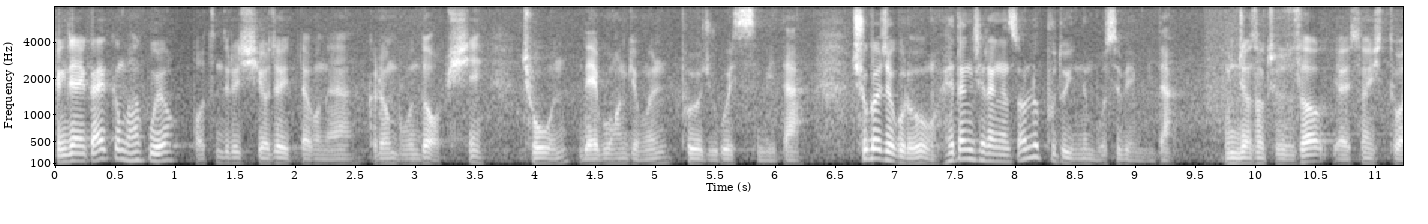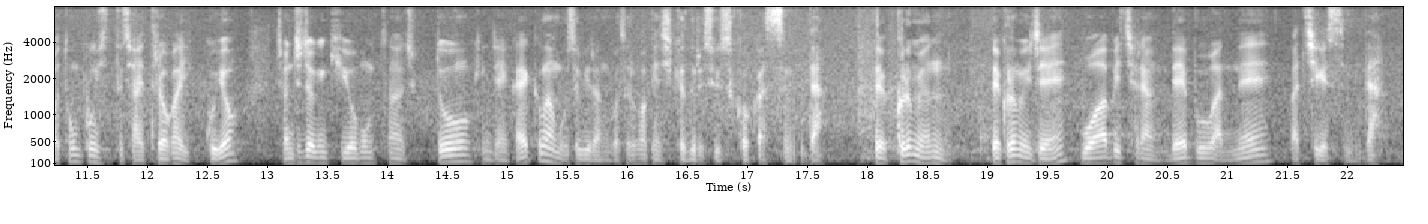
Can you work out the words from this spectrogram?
굉장히 깔끔하고요. 버튼들이 쥐어져 있다거나 그런 부분도 없이 좋은 내부 환경을 보여주고 있습니다. 추가적으로 해당 차량은 썬루프도 있는 모습입니다. 운전석 조수석, 열선 시트와 통풍 시트 잘 들어가 있고요. 전체적인 기어봉 터널 측도 굉장히 깔끔한 모습이라는 것을 확인시켜 드릴 수 있을 것 같습니다. 네, 그러면 네, 그러면 이제 모하비 차량 내부 안내 마치겠습니다.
